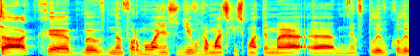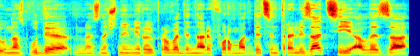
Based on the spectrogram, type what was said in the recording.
Так, е, на формування судів громадськість матиме е, вплив, коли у нас буде значною мірою проведена реформа децентралізації, але за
